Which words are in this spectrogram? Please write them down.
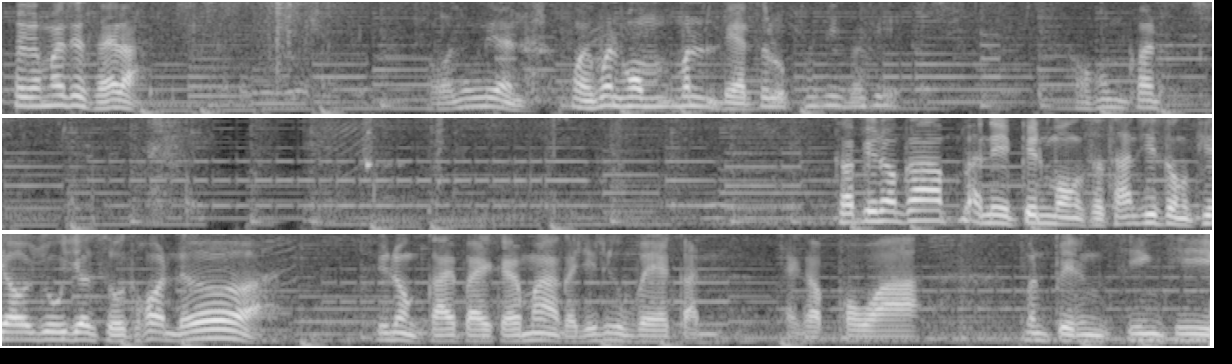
ไปกันมาที่ไสล่ะโอ้โรงเรียนโอ้ยมันหอมมันแดดตลุกพี่พี่เอาหอมก่อน ครับพี่น้องครับอันนี้เป็นมองสถานที่ท่องเที่ยวอยู่ยโสธรเด้อพี่น้องไกลไปไกลมากก็อย่าลืมแวะกันนะครับ เพราะว่ามันเป็นสิ่งที่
